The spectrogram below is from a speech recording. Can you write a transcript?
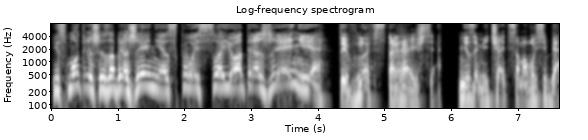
и смотришь изображение сквозь свое отражение. Ты вновь стараешься не замечать самого себя.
